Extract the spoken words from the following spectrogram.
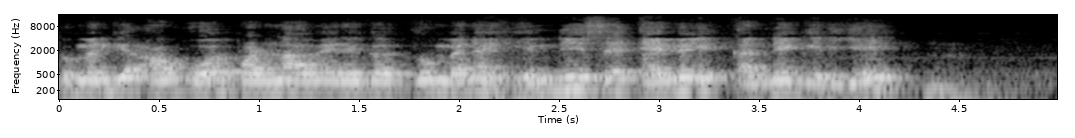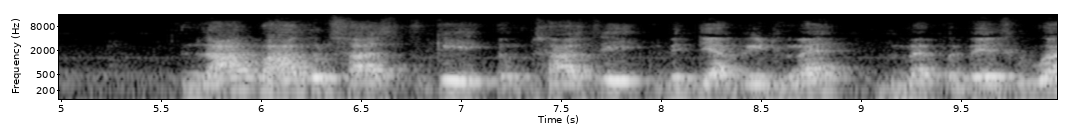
तो मैंने कहा अब और पढ़ना है मेरे को। तो मैंने हिंदी से एमए करने के लिए लाल बहादुर शास्त्री की शास्त्री विद्यापीठ में मैं प्रवेश हुआ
